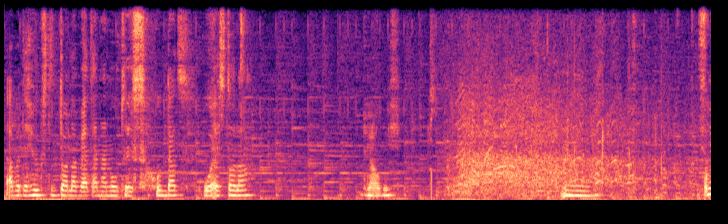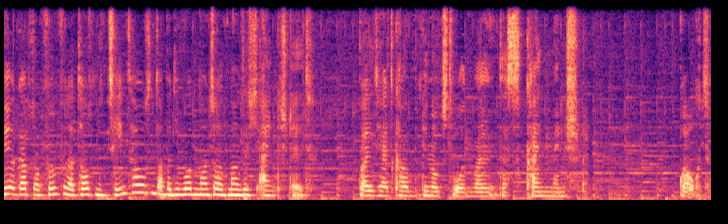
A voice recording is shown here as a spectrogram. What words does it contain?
Aber der höchste Dollarwert einer Note ist 100 US-Dollar, glaube ich. Mm. Früher gab es auch 500.000 und 10.000, aber die wurden 1969 eingestellt, weil sie halt kaum genutzt wurden, weil das kein Mensch braucht.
